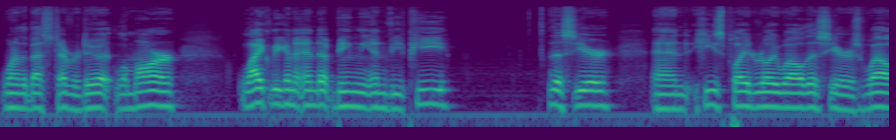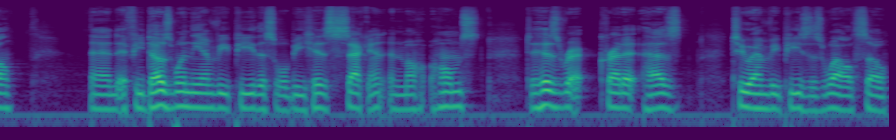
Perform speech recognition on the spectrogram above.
one of the best to ever do it. Lamar likely going to end up being the MVP this year, and he's played really well this year as well. And if he does win the MVP, this will be his second. And Mahomes, to his credit, has two MVPs as well. So,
